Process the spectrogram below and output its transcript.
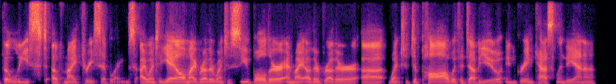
the least of my three siblings. I went to Yale, my brother went to CU Boulder, and my other brother uh, went to DePauw with a W in Greencastle, Indiana.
